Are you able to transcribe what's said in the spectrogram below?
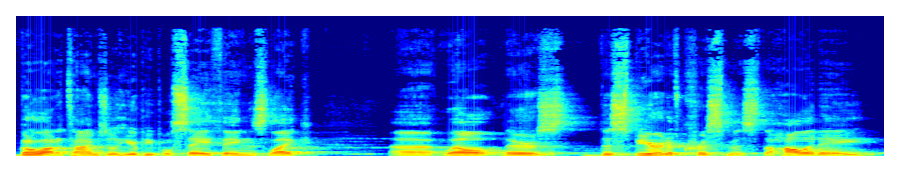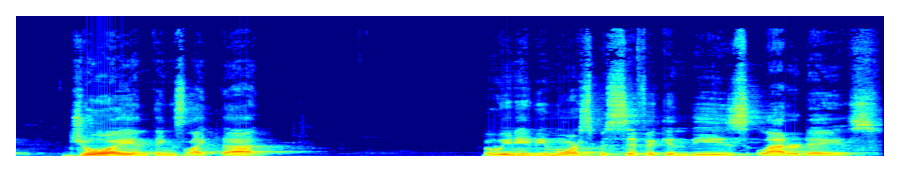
But a lot of times you'll hear people say things like, uh, well, there's the spirit of Christmas, the holiday joy, and things like that. But we need to be more specific in these latter days.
